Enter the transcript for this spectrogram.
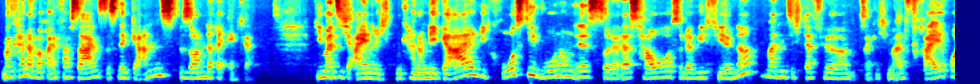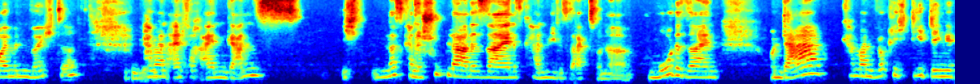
Man kann aber auch einfach sagen, es ist eine ganz besondere Ecke die man sich einrichten kann. Und egal, wie groß die Wohnung ist oder das Haus oder wie viel ne, man sich dafür, sag ich mal, freiräumen möchte, mhm. kann man einfach einen ganz, ich, das kann eine Schublade sein, es kann, wie gesagt, so eine Kommode sein. Und da kann man wirklich die Dinge,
